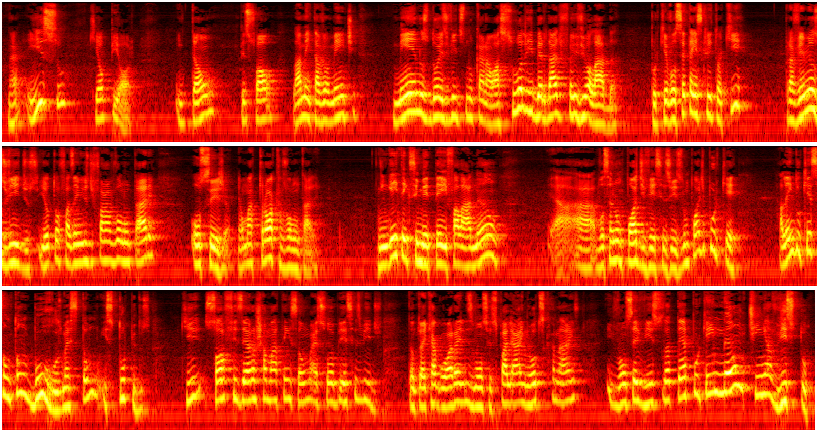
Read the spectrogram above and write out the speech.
Né? Isso que é o pior. Então, pessoal, lamentavelmente, menos dois vídeos no canal. A sua liberdade foi violada. Porque você está inscrito aqui para ver meus vídeos e eu estou fazendo isso de forma voluntária, ou seja, é uma troca voluntária. Ninguém tem que se meter e falar, ah, não, você não pode ver esses vídeos. Não pode por quê? Além do que são tão burros, mas tão estúpidos, que só fizeram chamar atenção mais sobre esses vídeos. Tanto é que agora eles vão se espalhar em outros canais e vão ser vistos até por quem não tinha visto.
